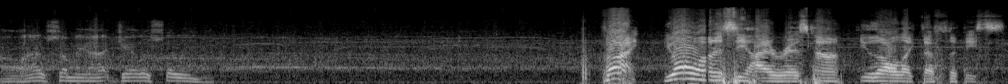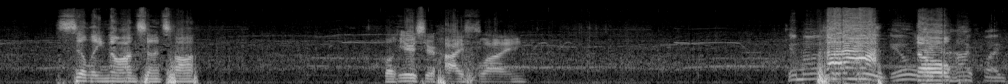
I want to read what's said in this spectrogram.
I'll have some of that Yellowstone. Fine. You all want to see high risk, huh? You all like that flippy, silly nonsense, huh? Well, here's your high flying. Come on, Ah! you go, No. like a high five.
